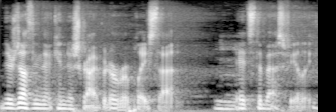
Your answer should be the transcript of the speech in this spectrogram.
there's nothing that can describe it or replace that mm-hmm. it's the best feeling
